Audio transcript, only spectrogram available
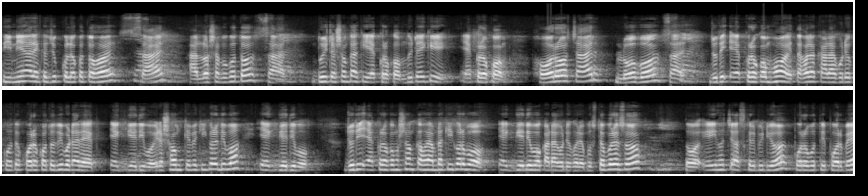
তিনে আর একে যোগ করলে কত হয়? চার। আর লসাগু কত? চার। দুইটা সংখ্যা কি একরকম দুইটাই কি? একরকম হর চার লব চার। যদি একরকম হয় তাহলে কাড়াকুড়ি কত করে কত দিব? ডাইরেক্ট এক দিয়ে দিব। এটা সংক্ষেপে কি করে দিব? এক দিয়ে দিব। যদি একরকম সংখ্যা হয় আমরা কি করব? এক দিয়ে দিব কাটাকুটি করে। বুঝতে পেরেছ? তো এই হচ্ছে আজকের ভিডিও। পরবর্তী পর্বে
